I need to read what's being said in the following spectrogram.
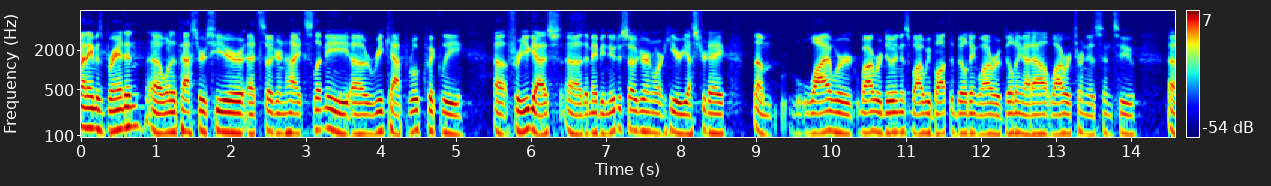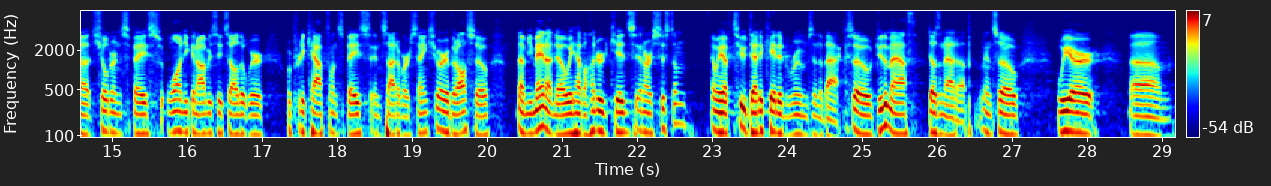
My name is Brandon, uh, one of the pastors here at Sojourn Heights. Let me uh, recap real quickly uh, for you guys uh, that may be new to Sojourn, weren't here yesterday, um, why we're why we're doing this, why we bought the building, why we're building that out, why we're turning this into uh, children's space. One, you can obviously tell that we're we're pretty capped on space inside of our sanctuary, but also um, you may not know we have 100 kids in our system, and we have two dedicated rooms in the back. So do the math; doesn't add up, and so we are. Um,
